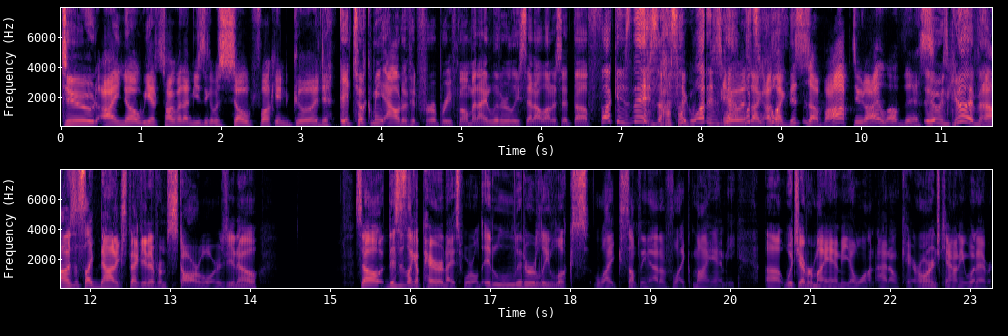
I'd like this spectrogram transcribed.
Dude, I know we have to talk about that music. It was so fucking good. It took me out of it for a brief moment. I literally said out loud, I said, "The fuck is this?" I was like, "What is?" It was like I was like, this is a bop, dude. I love this. It was good, but I was just like not expecting it from Star Wars, you know? So this is like a paradise world. It literally looks like something out of like Miami. Uh, whichever Miami you want. I don't care. Orange County, whatever.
